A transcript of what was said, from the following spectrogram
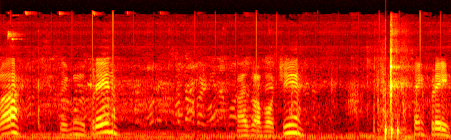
lá, segundo treino. Mais uma voltinha. Sem freio.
